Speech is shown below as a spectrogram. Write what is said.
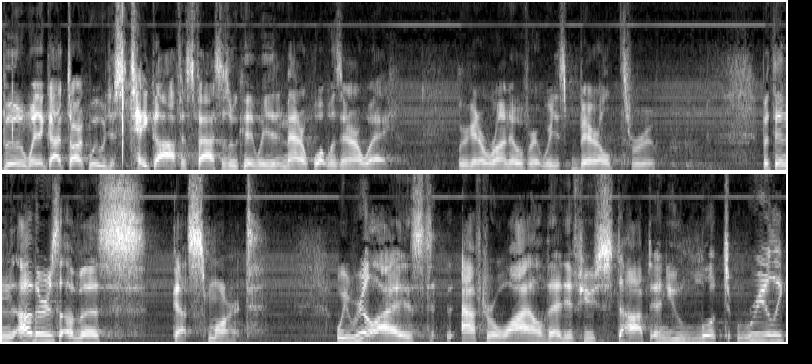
boom, when it got dark, we would just take off as fast as we could. We didn't matter what was in our way. We were going to run over it. We just barreled through. But then others of us got smart. We realized after a while that if you stopped and you looked really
